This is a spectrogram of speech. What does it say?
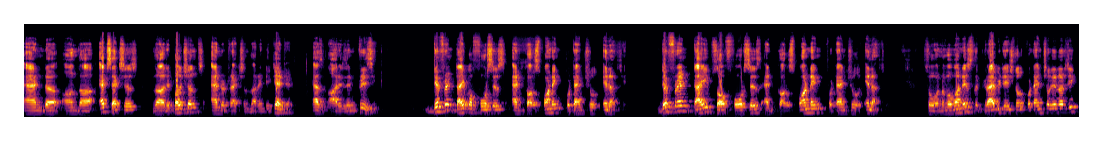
and uh, on the x-axis the repulsions and attractions are indicated as r is increasing. Different type of forces and corresponding potential energy. Different types of forces and corresponding potential energy so number one is the gravitational potential energy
